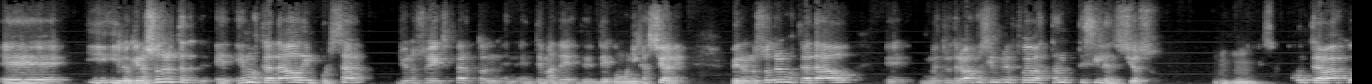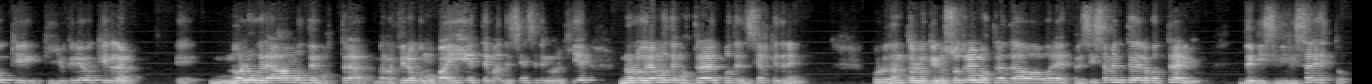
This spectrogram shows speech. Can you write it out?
Eh, y, lo que nosotros eh, hemos tratado de impulsar, yo no soy experto en, temas de, comunicaciones, pero nosotros hemos tratado, eh, nuestro trabajo siempre fue bastante silencioso. Fue un trabajo que, yo creo que la, no lográbamos demostrar, me refiero como país en temas de ciencia y tecnología, no logramos demostrar el potencial que tenemos. Por lo tanto, lo que nosotros hemos tratado ahora es precisamente de lo contrario, de visibilizar esto,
